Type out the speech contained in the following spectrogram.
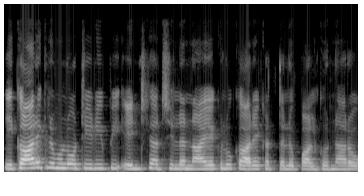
ఈ కార్యక్రమంలో టీడీపీ ఎన్టీఆర్ జిల్లా నాయకులు కార్యకర్తలు పాల్గొన్నారు.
